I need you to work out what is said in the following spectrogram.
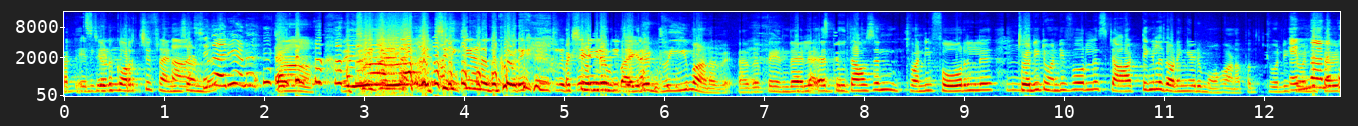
ബട്ട് എനിക്കവിടെ കുറച്ച് ഫ്രണ്ട്സ് ഉണ്ട്. പക്ഷെ എന്റെ ഭയങ്കര ഡ്രീം ആണത്. അതിപ്പോ എന്തായാലും ടൂ തൗസൻഡ് ട്വന്റി ഫോറിൽ ട്വന്റി ട്വന്റി ഫോറിൽ സ്റ്റാർട്ടിംഗിൽ തുടങ്ങിയ ഒരു മോഹമാണ്. അപ്പൊ ട്വന്റി ട്വന്റി ഫൈവിൽ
